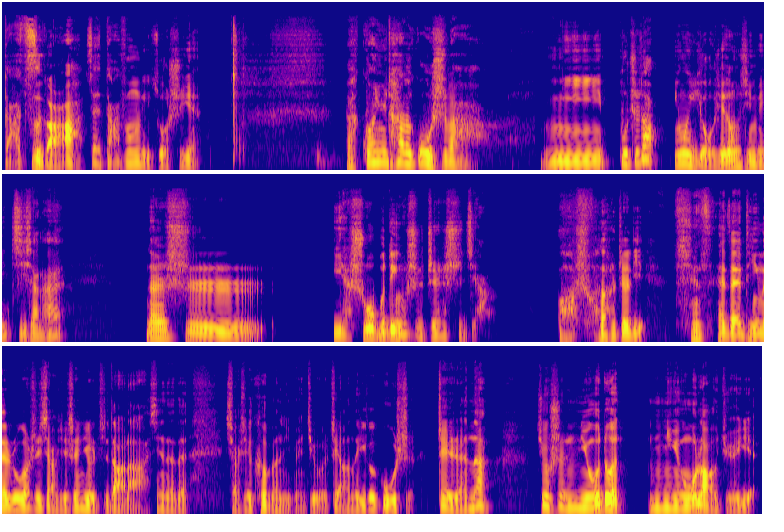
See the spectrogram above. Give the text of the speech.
打自个儿啊，在大风里做实验。哎，关于他的故事吧，你不知道，因为有些东西没记下来，但是也说不定是真是假。哦，说到这里，现在在听的如果是小学生就知道了，现在的小学课本里面就有这样的一个故事。这人呢，就是牛顿，牛老爵爷。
